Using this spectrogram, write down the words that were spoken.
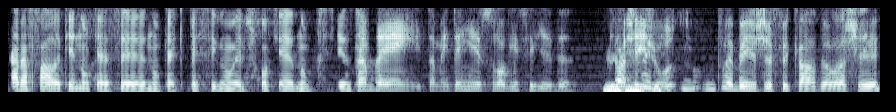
cara fala que não quer ser, não quer que persigam eles porque não precisa. Também, também tem isso logo em seguida. Eu achei justo. Não foi bem justificado, eu achei.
